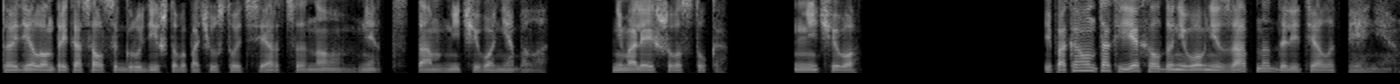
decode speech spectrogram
То и дело он прикасался к груди, чтобы почувствовать сердце, но нет, там ничего не было. ни малейшего стука. Ничего. И пока он так ехал, до него внезапно долетело пение.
